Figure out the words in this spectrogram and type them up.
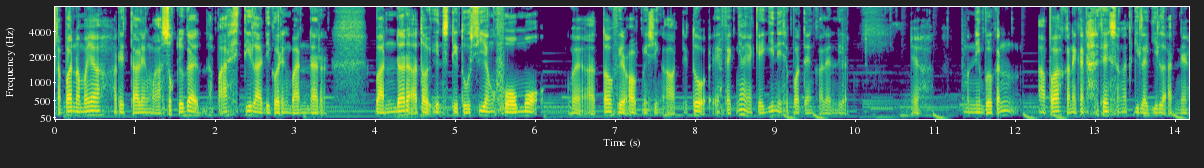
apa namanya retail yang masuk juga pastilah digoreng bandar. Bandar atau institusi yang FOMO atau fear of missing out. Itu efeknya ya kayak gini seperti yang kalian lihat. Ya menimbulkan apa kenaikan harga yang sangat gila-gilaan ya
